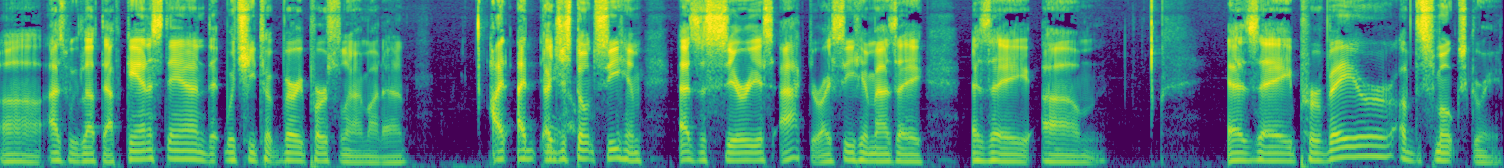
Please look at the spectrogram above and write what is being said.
uh, as we left Afghanistan, that, which he took very personally, I might add. I, I, I just don't see him as a serious actor. I see him as a, as a, um, as a purveyor of the smokescreen.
